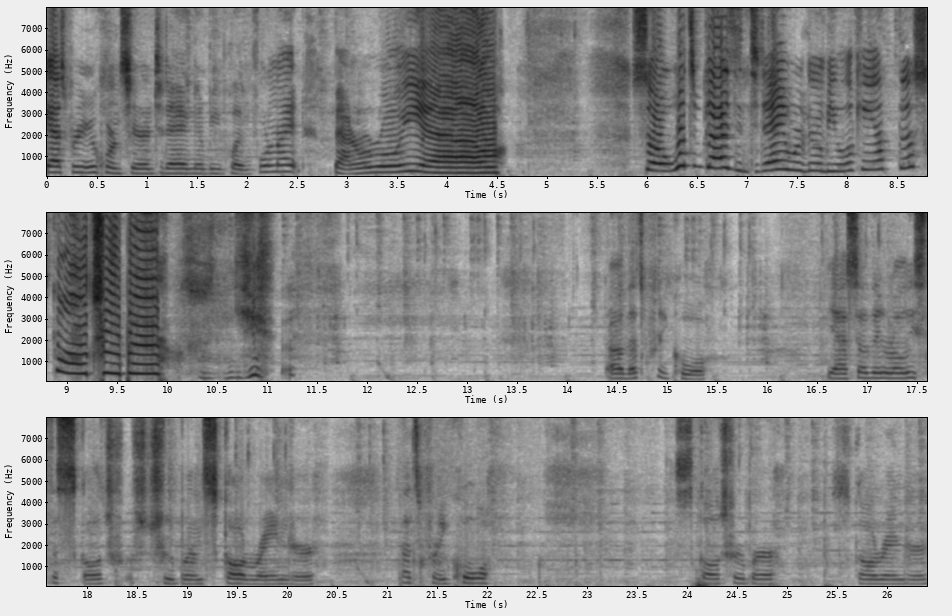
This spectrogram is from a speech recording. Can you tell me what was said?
guys, Purple Unicorns here, and today I'm going to be playing Fortnite Battle Royale. So, what's up guys, and today we're going to be looking at the Skull Trooper. Oh, that's pretty cool. Yeah, so they released the Skull tr Trooper and Skull Ranger. That's pretty cool. Skull Trooper, Skull Ranger,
